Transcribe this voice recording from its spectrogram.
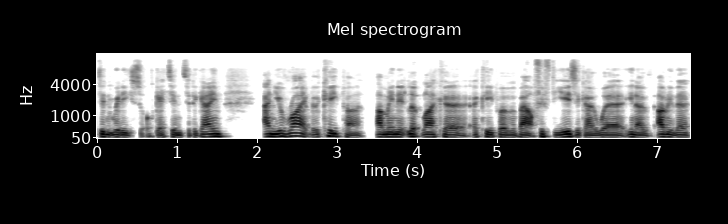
didn't really sort of get into the game. And you're right with the keeper. I mean, it looked like a, a keeper of about 50 years ago, where you know only the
